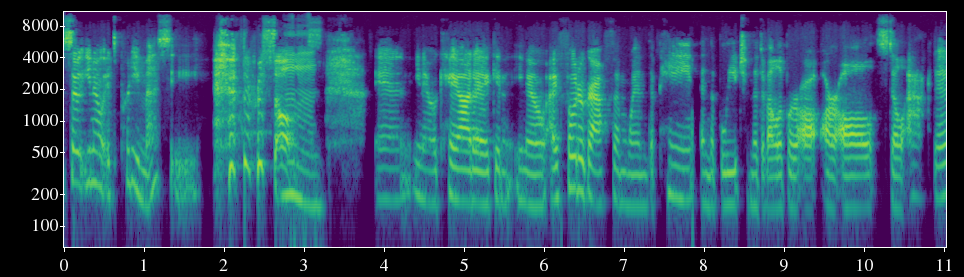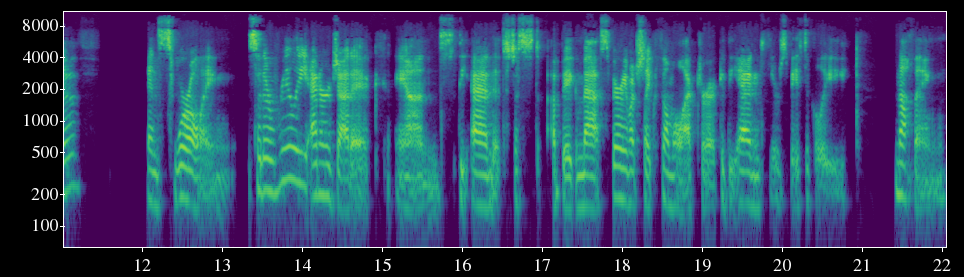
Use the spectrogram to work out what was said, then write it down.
So, you know, it's pretty messy, the results. Mm. And, you know, chaotic. And, you know, I photograph them when the paint and the bleach and the developer are, are all still active and swirling. So they're really energetic. And the end, it's just a big mess, very much like film electric. At the end, there's basically nothing,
